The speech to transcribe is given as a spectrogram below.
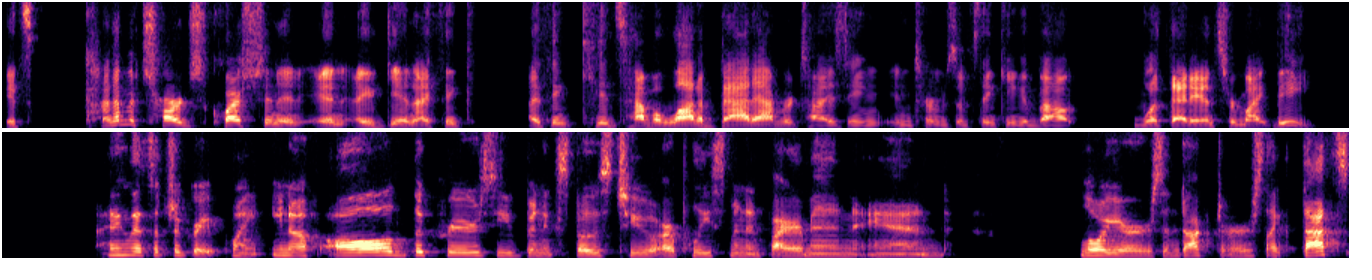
it's kind of a charged question and and again I think I think kids have a lot of bad advertising in terms of thinking about what that answer might be. I think that's such a great point. You know, if all the careers you've been exposed to are policemen and firemen and lawyers and doctors, like that's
